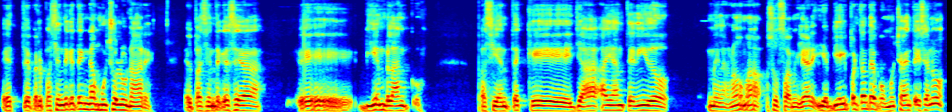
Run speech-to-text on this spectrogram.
Este, pero el paciente que tenga muchos lunares, el paciente que sea eh, bien blanco, pacientes que ya hayan tenido melanoma, sus familiares, y es bien importante, porque mucha gente dice, no,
